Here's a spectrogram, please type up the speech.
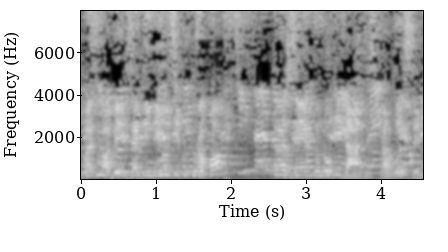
Mais uma vez é de news e cultura pop, trazendo novidades para você.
